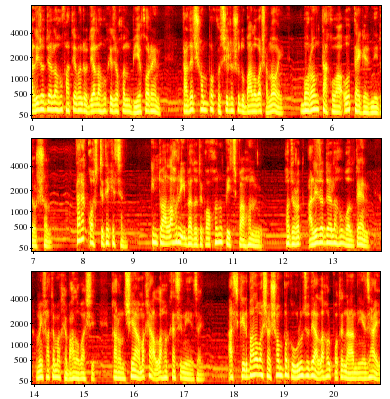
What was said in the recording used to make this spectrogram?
আলী রদিয়াল্লাহ ফাতেমা রদিয়াল্লাহকে যখন বিয়ে করেন, তাদের সম্পর্ক ছিল শুধু ভালোবাসা নয়, বরং তাকোয়া ও ত্যাগের নিদর্শন। তারা কষ্টে থেকেছেন, কিন্তু আল্লাহর ইবাদতে কখনো পিছপা হননি। হজরত আলী রদিয়াল্লাহু বলতেন আমি ফাতেমাকে ভালোবাসি, কারণ সে আমাকে আল্লাহর কাছে নিয়ে যায়। আজকের ভালোবাসার সম্পর্কগুলো যদি আল্লাহর পথে না নিয়ে যায়,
